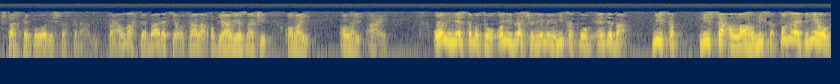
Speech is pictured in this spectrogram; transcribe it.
šta ste govorili, šta ste radili. Pa je Allah te barek je otala objavio, znači, ovaj, ovaj ajet. Oni ne samo to, oni braćo nemaju nikakvog edeba, ni sa, ni sa Allahom, ni sa... Pogledajte njihov,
